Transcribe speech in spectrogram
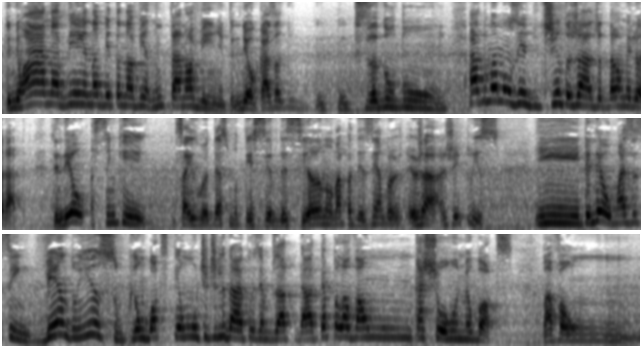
entendeu? Ah, novinha, novinha, tá novinha. Não tá novinha, entendeu? Casa precisa de um. Ah, de uma mãozinha de tinta já, já dá uma melhorada, entendeu? Assim que sair o 13 terceiro desse ano, lá para dezembro, eu já ajeito isso. E, entendeu? Mas assim, vendo isso, que um box tem um de utilidade. Por exemplo, já dá até para lavar um cachorro no meu box. Lavar um,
